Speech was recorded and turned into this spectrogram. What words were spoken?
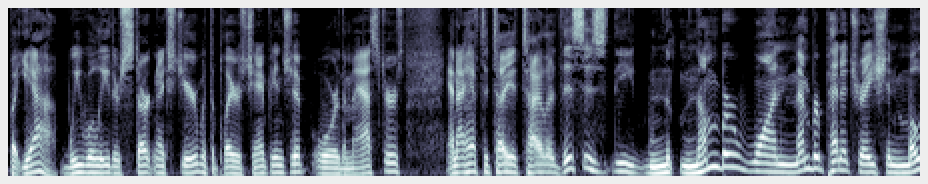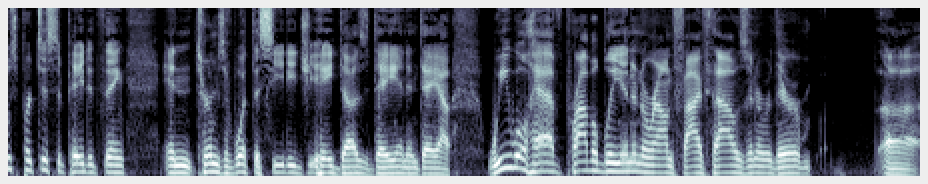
but yeah, we will either start next year with the Players Championship or the Masters. And I have to tell you, Tyler, this is the number one member penetration, most participated thing in terms of what the CDGA does day in and day out. We will have probably in and around 5,000 or there, uh,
